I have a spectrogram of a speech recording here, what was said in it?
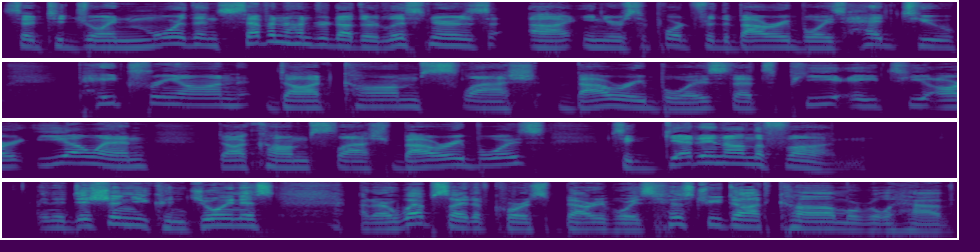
So, to join more than 700 other listeners uh, in your support for the Bowery Boys, head to patreon.com slash Bowery Boys. That's P A T R E O N dot com slash Bowery Boys to get in on the fun. In addition, you can join us at our website, of course, BoweryBoysHistory.com, where we'll have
